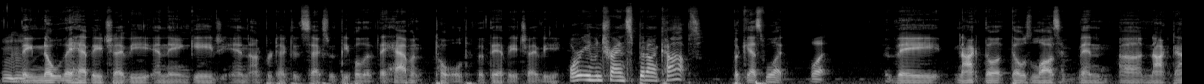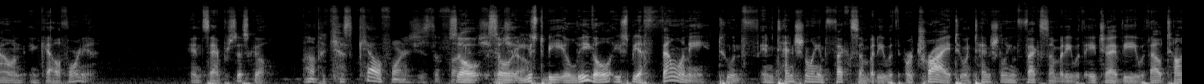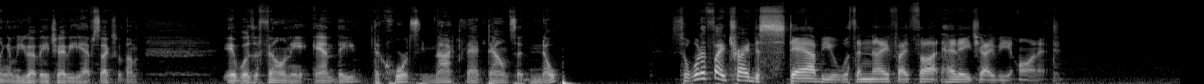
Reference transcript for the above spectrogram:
Mm-hmm. They know they have HIV and they engage in unprotected sex with people that they haven't told that they have HIV. Or even try and spit on cops. But guess what? What? They knocked tho- those laws have been uh, knocked down in California, in San Francisco. Well, because California's just a fucking So, so show. it used to be illegal. It used to be a felony to inf- intentionally infect somebody with, or try to intentionally infect somebody with HIV without telling them you have HIV, you have sex with them. It was a felony, and they, the courts knocked that down. Said nope. So what if I tried to stab you with a knife I thought had HIV on it?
